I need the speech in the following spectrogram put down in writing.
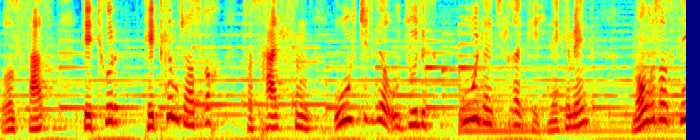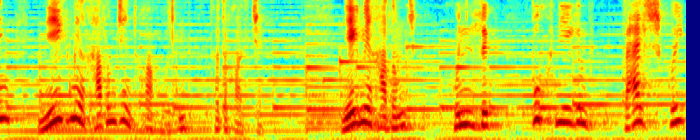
улсаас тэтгэвэр тэтгэмж олгох тусгайлсан үйлчилгээ үзүүлэх үйл ажиллагааг хэлнэ хэмээн Монгол улсын нийгмийн халамжийн тухай хуулинд тодорхойлж байна. Нийгмийн халамж хүнлэг бүх нийгэмд зайлшгүй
